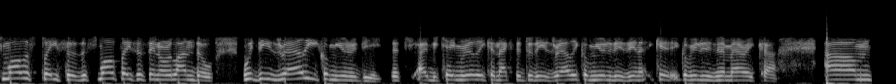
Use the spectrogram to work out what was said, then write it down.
smallest places, the small places in Orlando, with the Israeli community. That I became really connected to the Israeli communities in communities in America. Um,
